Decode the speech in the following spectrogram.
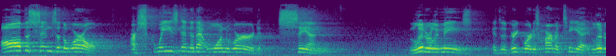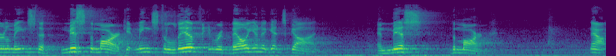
All the sins of the world are squeezed into that one word sin literally means, the Greek word is harmatia. It literally means to miss the mark. It means to live in rebellion against God and miss the mark. Now,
